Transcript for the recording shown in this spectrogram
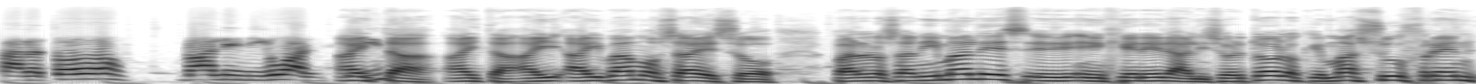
para todos valen igual. Ahí está, ahí está, ahí, ahí vamos a eso. Para los animales eh, en general y sobre todo los que más sufren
